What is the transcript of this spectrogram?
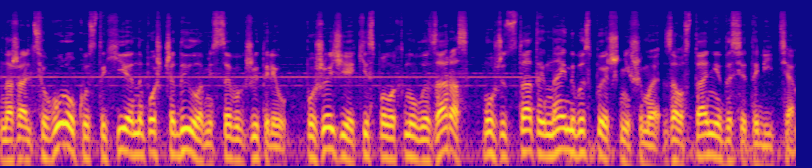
На жаль, цього року стихія не пощадила місцевих жителів. Пожежі, які спалахнули зараз, можуть стати найнебезпечнішими за останні десятиліття.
